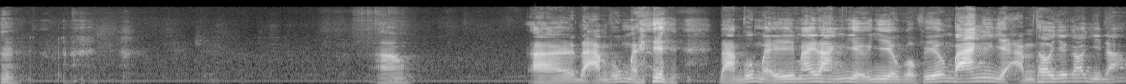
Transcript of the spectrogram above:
không. À, đạm phú mỹ. Đạm phú mỹ mấy thằng dự nhiều cổ phiếu bán giảm thôi chứ có gì đâu.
